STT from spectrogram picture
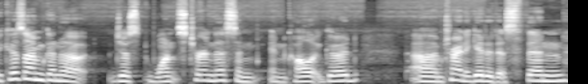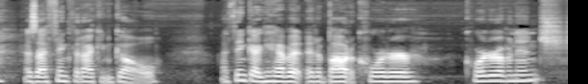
Because I'm gonna just once turn this and, and call it good, uh, I'm trying to get it as thin as I think that I can go. I think I have it at about a quarter quarter of an inch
